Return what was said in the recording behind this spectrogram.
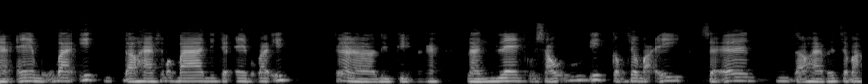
à, e mũ 3x đạo hàm sẽ bằng 3 nhân cho e mũ 3x cái này là điều kiện này là len của 6x cộng cho 7 sẽ đạo hàm lên sẽ bằng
